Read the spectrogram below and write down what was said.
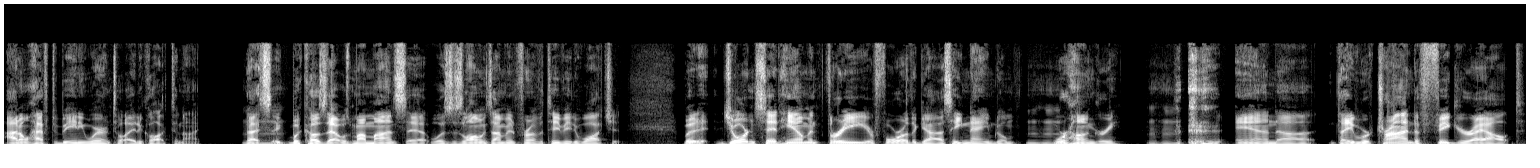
I don't have to be anywhere until eight o'clock tonight. That's mm-hmm. because that was my mindset was as long as I'm in front of a TV to watch it. But Jordan said him and three or four other guys, he named them, mm-hmm. were hungry. Mm-hmm. and uh, they were trying to figure out,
